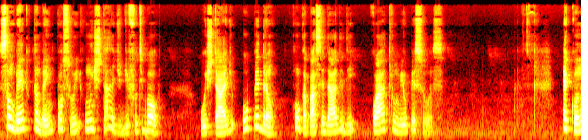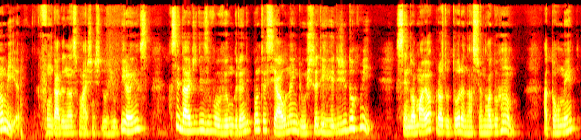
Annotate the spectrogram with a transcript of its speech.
São Bento também possui um estádio de futebol, o estádio O Pedrão, com capacidade de 4 mil pessoas. Economia. Fundada nas margens do rio Piranhas, a cidade desenvolveu um grande potencial na indústria de redes de dormir, sendo a maior produtora nacional do ramo. Atualmente,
